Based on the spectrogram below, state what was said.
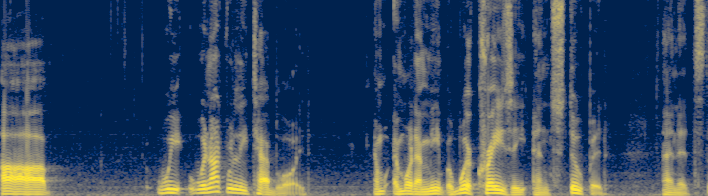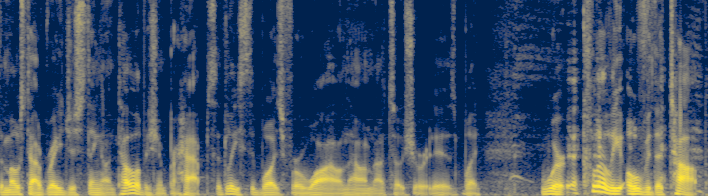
Uh, we, we're not really tabloid. And, and what I mean, but we're crazy and stupid. And it's the most outrageous thing on television, perhaps. At least it was for a while. Now I'm not so sure it is. But we're clearly over the top.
